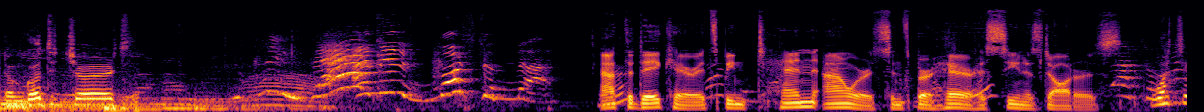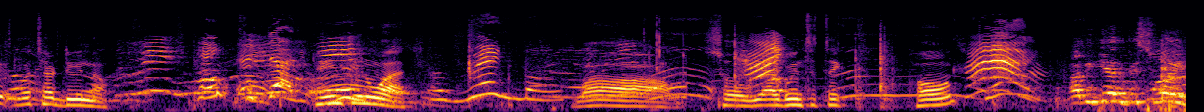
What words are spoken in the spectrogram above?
don't go to church. At the daycare, it's been 10 hours since Berher has seen his daughters. What you, what are you doing now? Painting. Painting what? A rainbow. Wow. So we are going to take home. Abigail, this way.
